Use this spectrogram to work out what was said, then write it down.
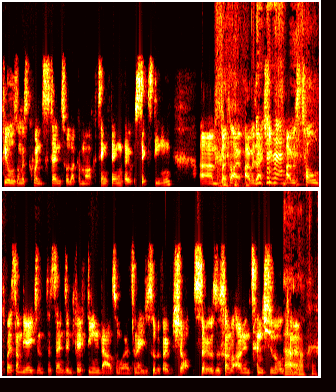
feels almost coincidental, like a marketing thing that it was 16. Um, but I, I, was actually, I was told by some of the agents to send in 15,000 words and I just sort of overshot. So it was a sort of unintentional kind oh. of,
